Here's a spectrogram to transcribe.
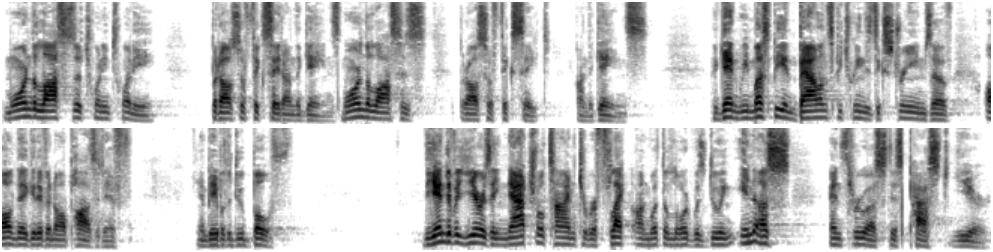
mourn the losses of 2020, but also fixate on the gains. Mourn the losses, but also fixate on the gains. Again, we must be in balance between these extremes of all negative and all positive and be able to do both. The end of a year is a natural time to reflect on what the Lord was doing in us and through us this past year.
